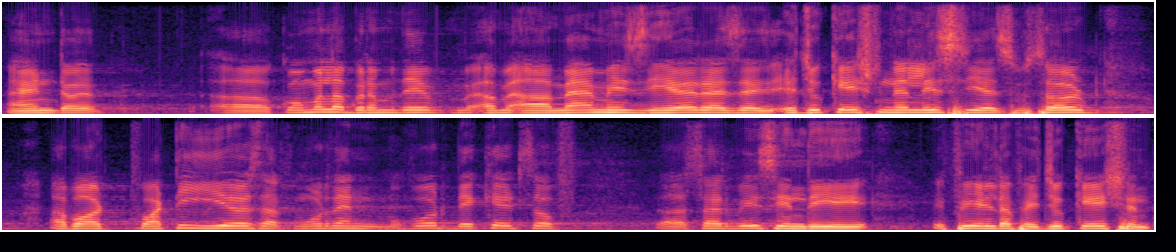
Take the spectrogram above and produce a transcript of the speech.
and uh, uh, Komala Brahmadev uh, ma'am is here as an educationalist. She has served about 40 years or more than four decades of uh, service in the field of education.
